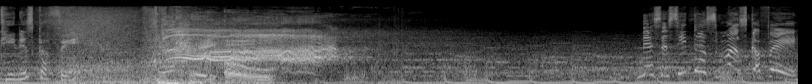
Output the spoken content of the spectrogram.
¿Tienes café? Necesitas más café.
